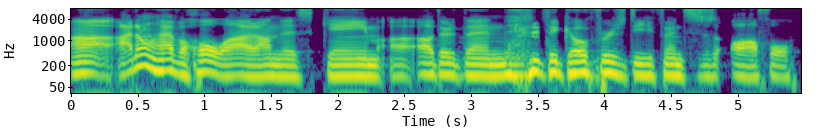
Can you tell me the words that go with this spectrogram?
Uh, I don't have a whole lot on this game uh, other than the Gophers' defense is awful,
